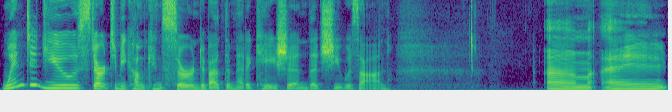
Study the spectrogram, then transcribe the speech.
When did you start to become concerned about the medication that she was on? Um, I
